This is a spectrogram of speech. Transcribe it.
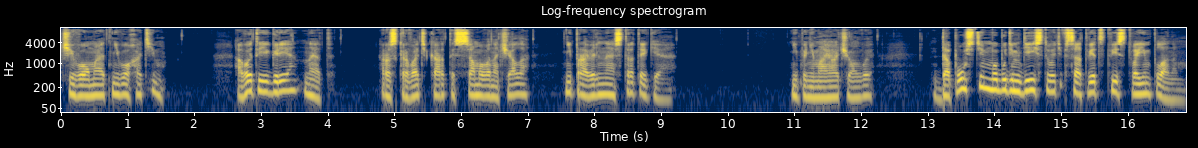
чего мы от него хотим. А в этой игре, Нет, раскрывать карты с самого начала — неправильная стратегия. Не понимаю, о чем вы. Допустим, мы будем действовать в соответствии с твоим планом.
